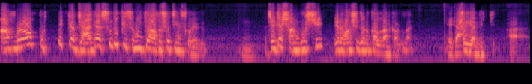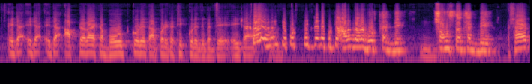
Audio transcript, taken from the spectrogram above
আমরাও প্রত্যেকটা জায়গায় শুধু কিছু নীতি আদর্শ চেঞ্জ করে দেব যেটা সাংঘর্ষিক যেটা মানুষের জন্য কল্যাণ কল্যাণ এটা শরিয়া ভিত্তিক আহ, এটা এটা এটা আপনারা একটা বোর্ড করে তারপর এটা ঠিক করে দিবেন যে এইটা প্রত্যেক জায়গায় আলাদা আলাদা বোর্ড থাকবে সংস্থা থাকবে। সায়ক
